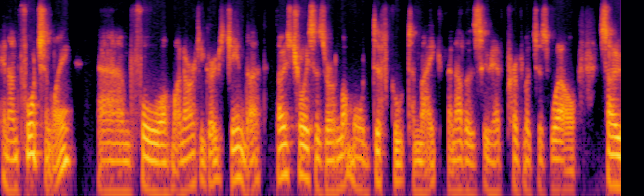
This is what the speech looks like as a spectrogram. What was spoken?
and unfortunately, um, for minority groups, gender, those choices are a lot more difficult to make than others who have privilege as well. So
